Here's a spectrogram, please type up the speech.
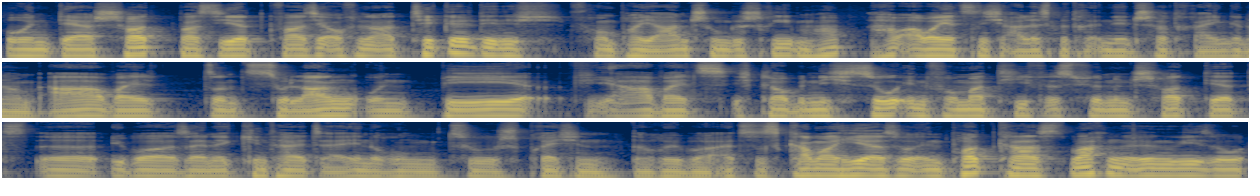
Und der Shot basiert quasi auf einem Artikel, den ich vor ein paar Jahren schon geschrieben habe. Habe aber jetzt nicht alles mit in den Shot reingenommen. A, weil sonst zu lang und B, ja, weil es, ich glaube, nicht so informativ ist für einen Shot jetzt äh, über seine Kindheitserinnerungen zu sprechen darüber. Also das kann man hier so in Podcast machen, irgendwie so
